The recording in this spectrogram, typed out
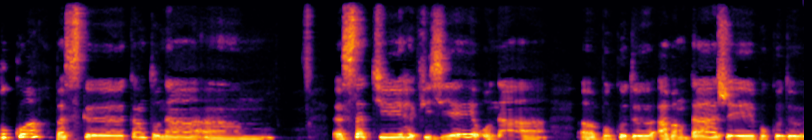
Pourquoi? Parce que quand on a un, statut réfugié, on a euh, beaucoup d'avantages et beaucoup de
